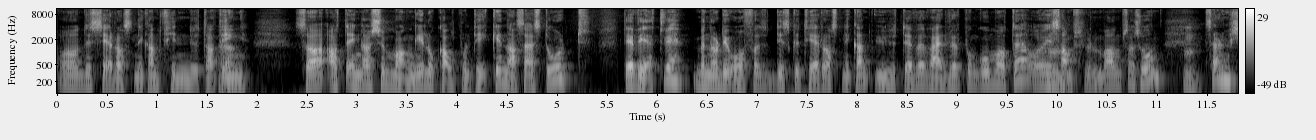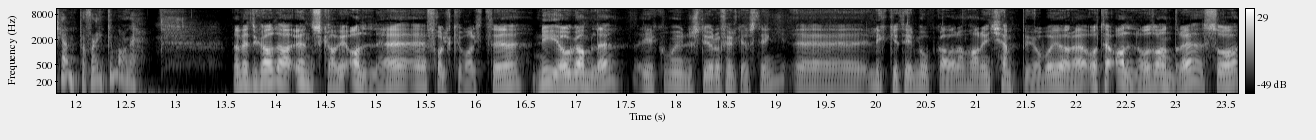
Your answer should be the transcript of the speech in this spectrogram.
og du ser åssen de kan finne ut av ting. Ja. Så at engasjementet i lokalpolitikken altså er stort, det vet vi. Men når de òg får diskutere åssen de kan utøve vervet på en god måte, og i mm. samspill med administrasjonen, mm. så er de kjempeflinke, mange. Men vet du hva, da ønsker vi alle eh, folkevalgte, nye og gamle, i kommunestyre og fylkesting eh, lykke til med oppgaver. De har en kjempejobb å gjøre. Og til alle oss andre så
